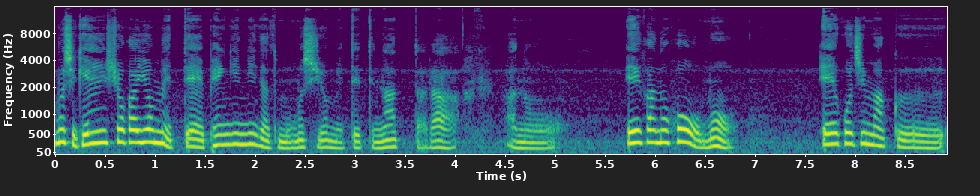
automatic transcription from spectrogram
もし原書が読めてペンギンリーダーズももし読めてってなったらあの映画の方も英語字幕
